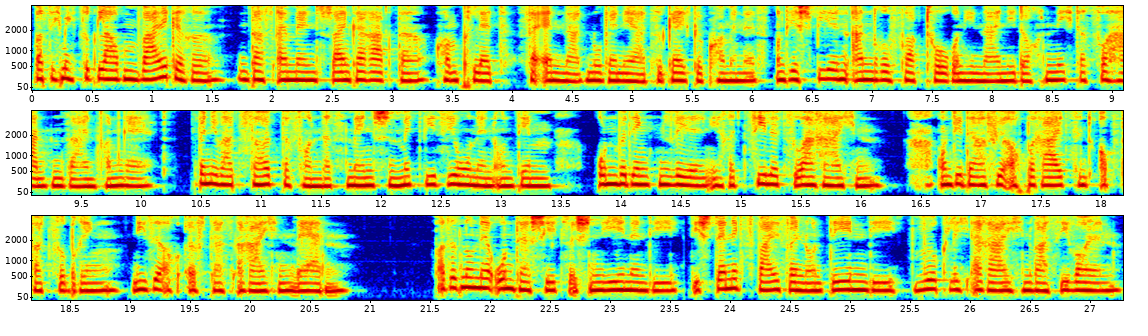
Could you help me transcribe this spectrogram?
Was ich mich zu glauben weigere, dass ein Mensch seinen Charakter komplett verändert, nur wenn er zu Geld gekommen ist. Und hier spielen andere Faktoren hinein, jedoch nicht das Vorhandensein von Geld. Ich bin überzeugt davon, dass Menschen mit Visionen und dem unbedingten Willen, ihre Ziele zu erreichen und die dafür auch bereit sind, Opfer zu bringen, diese auch öfters erreichen werden. Was ist nun der Unterschied zwischen jenen, die, die ständig zweifeln und denen, die wirklich erreichen, was sie wollen?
